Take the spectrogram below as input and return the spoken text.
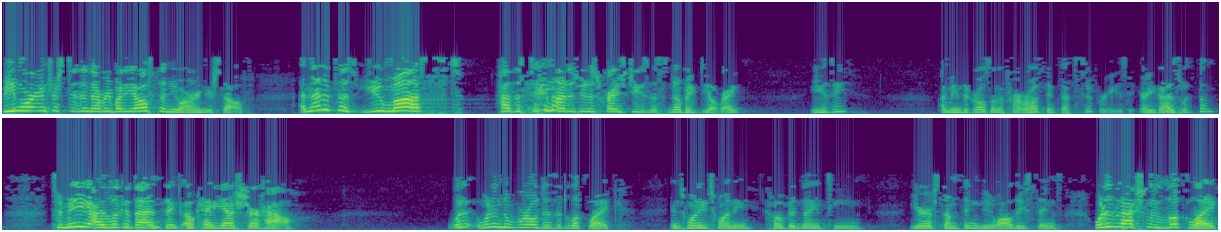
Be more interested in everybody else than you are in yourself. And then it says, you must have the same attitude as Christ Jesus. No big deal, right? Easy? I mean, the girls on the front row think that's super easy. Are you guys with them? To me, I look at that and think, okay, yeah, sure, how? What, what in the world does it look like in 2020, COVID 19, year of something new, all these things. What does it actually look like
